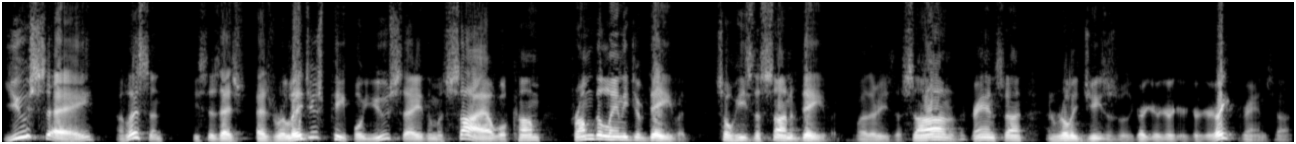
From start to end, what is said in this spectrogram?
You say, now listen, he says, as, as religious people, you say the Messiah will come from the lineage of David. So he's the son of David, whether he's the son or the grandson, and really Jesus was the great, great, great, great grandson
